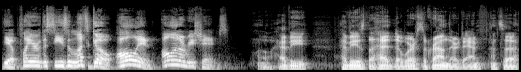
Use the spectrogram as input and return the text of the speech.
yeah, player of the season. Let's go. All in. All in on Reece James. Oh, heavy heavy is the head that wears the crown there, Dan. That's a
